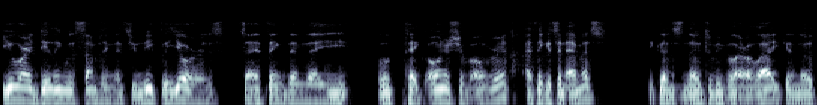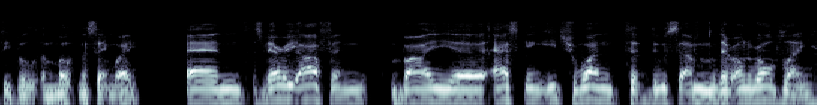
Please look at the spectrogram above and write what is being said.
you are dealing with something that's uniquely yours. So I think then they will take ownership over it. I think it's an emes because no two people are alike and no people emote in the same way. And it's very often by uh, asking each one to do some their own role playing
